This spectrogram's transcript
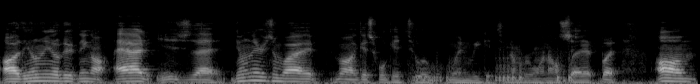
Uh, the only other thing I'll add is that the only reason why, well, I guess we'll get to it when we get to number one. I'll say it, but um,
